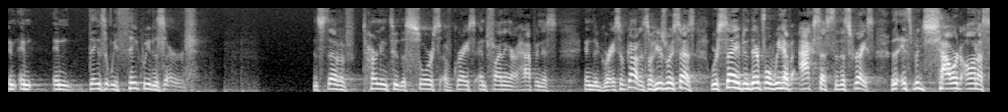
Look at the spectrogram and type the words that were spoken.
in, in, in things that we think we deserve instead of turning to the source of grace and finding our happiness in the grace of God. And so here's what he says We're saved, and therefore we have access to this grace. It's been showered on us.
